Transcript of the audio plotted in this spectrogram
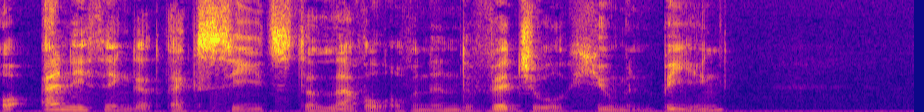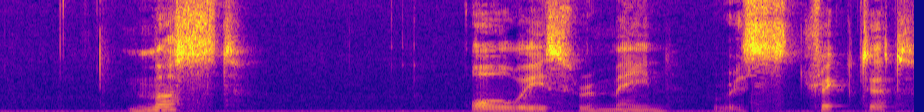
or anything that exceeds the level of an individual human being must always remain restricted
